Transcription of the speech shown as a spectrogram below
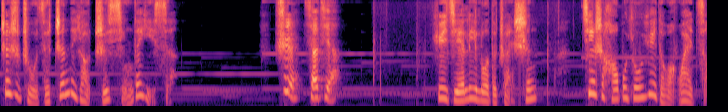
这是主子真的要执行的意思。”是小姐。玉洁利落的转身，竟是毫不犹豫的往外走。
